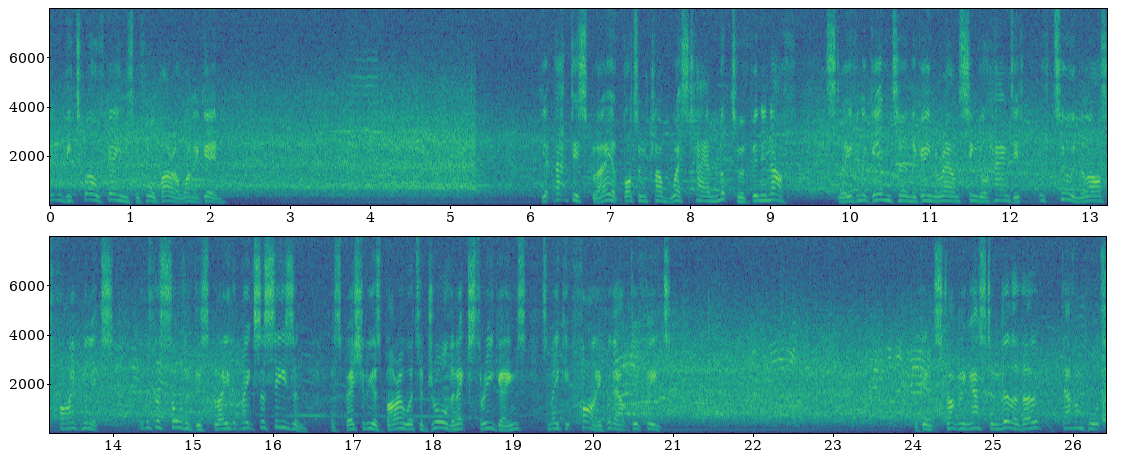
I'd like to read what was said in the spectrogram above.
it would be 12 games before Borough won again. Yet that display at bottom club West Ham looked to have been enough. Slaven again turned the game around single-handed with two in the last five minutes. It was the sort of display that makes a season, especially as Borough were to draw the next three games to make it five without defeat. Against struggling Aston Villa, though, Davenport's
